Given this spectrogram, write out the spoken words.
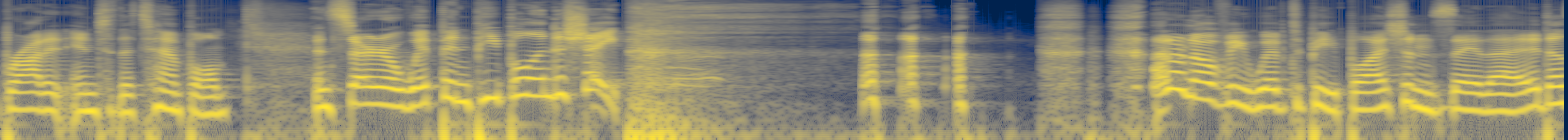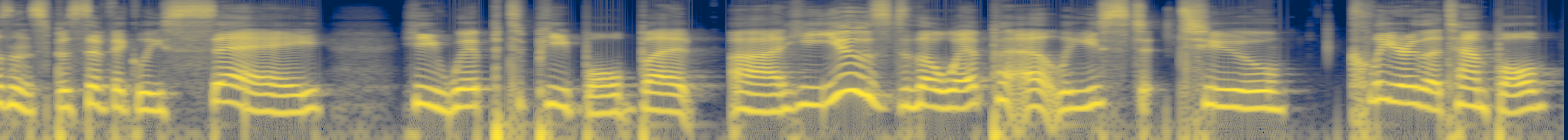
brought it into the temple and started whipping people into shape. I don't know if he whipped people. I shouldn't say that. It doesn't specifically say he whipped people, but uh, he used the whip at least to clear the temple.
